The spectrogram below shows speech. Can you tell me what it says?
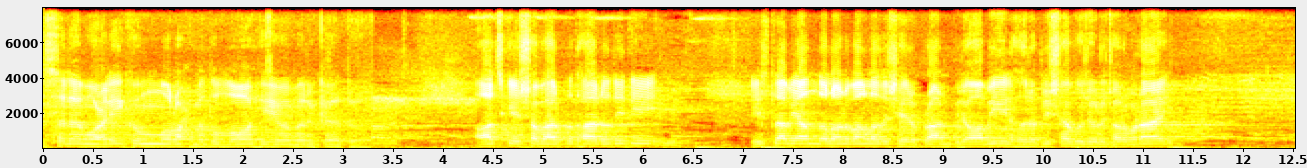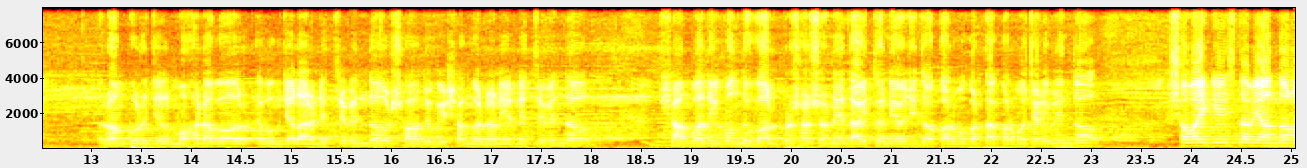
আসসালামু আলাইকুম রহমতুল্লাহ আজকে সভার প্রধান অতিথি ইসলামী আন্দোলন বাংলাদেশের প্রাণপ্রিয় আমির হজরত ইসাহুজুর চরমনায়, রংপুর মহানগর এবং জেলার নেতৃবৃন্দ, সহযোগী সংগঠনের নেতৃবৃন্দ, সাংবাদিক বন্ধুগণ, প্রশাসনে দায়িত্ব নিয়োজিত কর্মকর্তা কর্মচারীবৃন্দ, সবাইকে ইসলামী আন্দোলন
